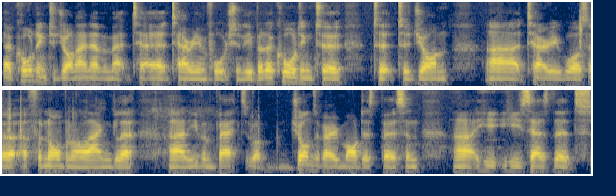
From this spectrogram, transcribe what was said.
according to John, I never met uh, Terry unfortunately, but according to to, to John, uh, Terry was a, a, phenomenal angler and even better. Well, John's a very modest person. Uh, he he says that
